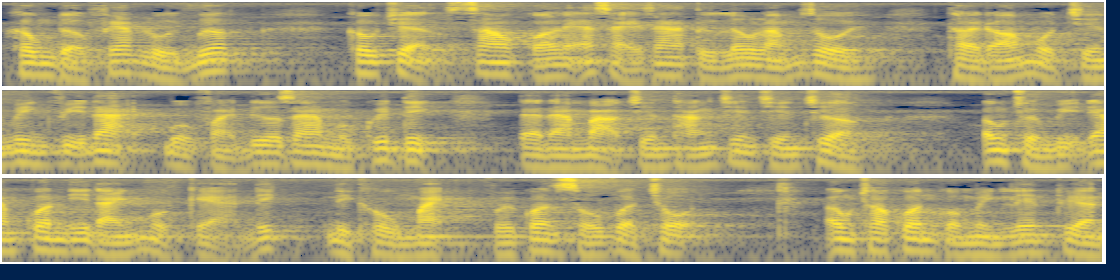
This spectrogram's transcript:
không được phép lùi bước. Câu chuyện sau có lẽ xảy ra từ lâu lắm rồi, thời đó một chiến binh vĩ đại buộc phải đưa ra một quyết định để đảm bảo chiến thắng trên chiến trường. Ông chuẩn bị đem quân đi đánh một kẻ đích địch hùng mạnh với quân số vượt trội. Ông cho quân của mình lên thuyền,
